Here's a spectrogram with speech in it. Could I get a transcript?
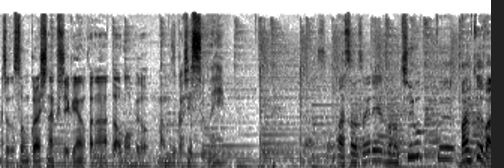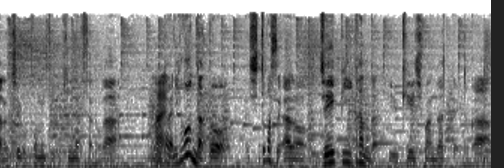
あ、ちょっとそんくらいしなくちゃいけないのかなとは思うけどまあ難しいですよねあそうそれでその中国バンクーバーの中国コミュニティで気になってたのが、はい。なんか日本だと知ってます？あの JP カンダっていう掲示板があったりとか、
